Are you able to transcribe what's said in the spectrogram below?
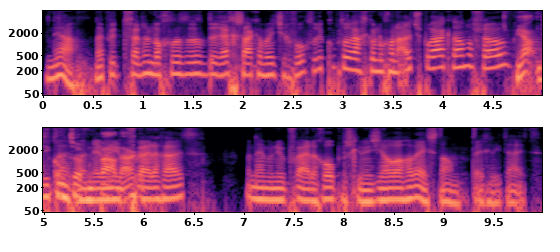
Ja, dan heb je het verder nog de, de rechtszaak een beetje gevolgd? Komt er eigenlijk ook nog een uitspraak dan of zo? Ja, die komt we over een nemen paar dagen. vrijdag uit. We nemen nu op vrijdag op. Misschien is hij al wel geweest dan, tegen die tijd.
